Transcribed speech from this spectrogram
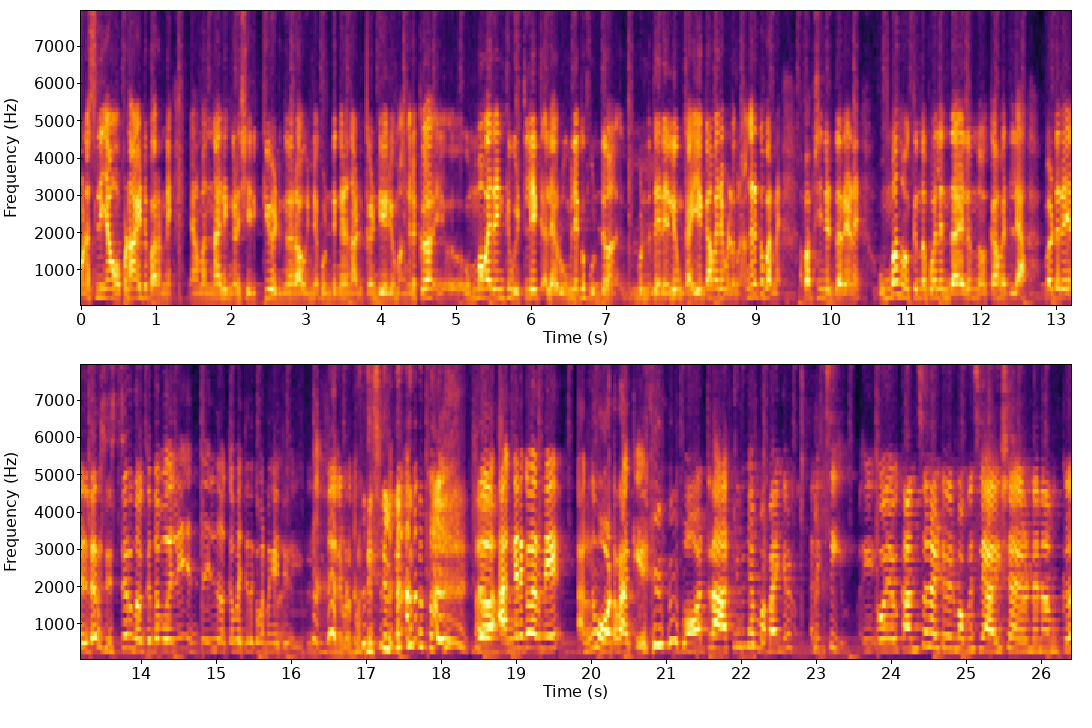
ഓണസ്റ്റ്ലി ഞാൻ ഓപ്പൺ ആയിട്ട് പറഞ്ഞു ഞാൻ വന്നാൽ നിങ്ങൾ ശരിക്കും എടുങ്ങേറാവും എന്നെ കൊണ്ട് ഇങ്ങനെ നടക്കേണ്ടി വരും. അങ്ങനെയൊക്കെ ഉമ്മ വരെ എനിക്ക് വീട്ടിലേക്ക് അല്ല റൂമിലേക്ക് ഫുഡ് കൊണ്ടുതരലും കൈയേക്കാൻ വരെ വെള്ളം അങ്ങനൊക്കെ അങ്ങനെയൊക്കെ പറഞ്ഞേ. അപ്പൊ അപ്ഷിന്റെ അടുത്ത് പറയണേ ഉമ്മ നോക്കുന്ന പോലെ എന്തായാലും നോക്കാൻ പറ്റില്ല. ബട്ട് ഒരു എൽഡർ സിസ്റ്റർ നോക്കുന്ന പോലെ എന്തായാലും നോക്കാൻ പറ്റുന്നൊക്കെ പറഞ്ഞു കഴിഞ്ഞിട്ട് സോ അങ്ങനെയൊക്കെ പറഞ്ഞ് അങ്ങ് മോട്ടറാക്കി ആക്കിയത് ഞാൻ ഭയങ്കര സി കൺസേൺ ആയിട്ട് വരുമ്പോൾ ഒബ്വിയസ്ലി ആയിഷ ആയതുകൊണ്ട് തന്നെ നമുക്ക്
